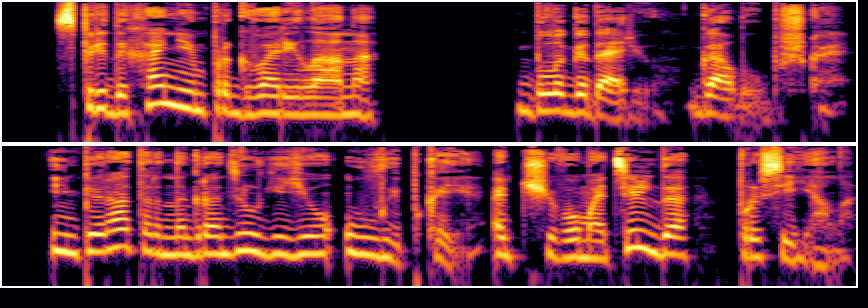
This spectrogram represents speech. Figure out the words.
— с придыханием проговорила она. «Благодарю, голубушка». Император наградил ее улыбкой, отчего Матильда просияла.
